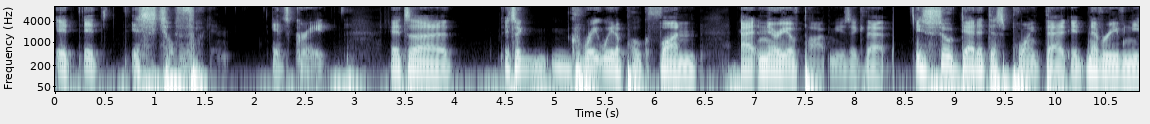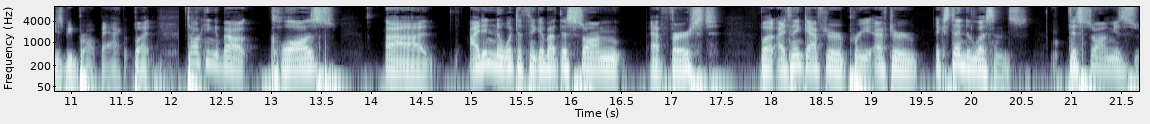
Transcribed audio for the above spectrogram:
it it it's still fucking it's great. It's a it's a great way to poke fun at an area of pop music that is so dead at this point that it never even needs to be brought back. But talking about Claws, uh, I didn't know what to think about this song at first, but I think after pre after extended listens, this song is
